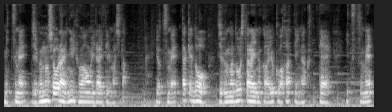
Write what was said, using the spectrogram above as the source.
3つ目自分の将来に不安を抱いていました。4つ目だけど自分がどうしたらいいのかよく分かっていなくって5つ目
